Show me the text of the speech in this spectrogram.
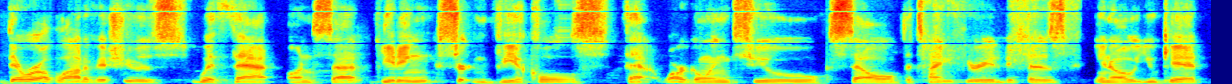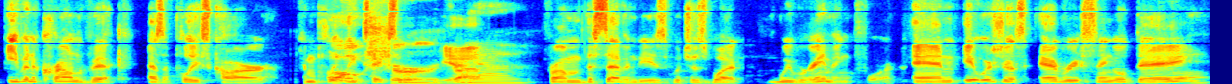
There were a lot of issues with that on set, getting certain vehicles that are going to sell the time period because, you know, you get even a Crown Vic as a police car completely Oh, takes sure, it yeah. Yeah. from the 70s, which is what we were aiming for. And it was just every single day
